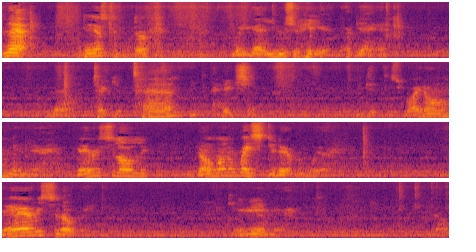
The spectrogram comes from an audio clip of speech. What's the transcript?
Now, here's the dirt where you gotta use your head again. Now, take your time, be patient. Get this right on in there. Very slowly. Don't want to waste it everywhere. Very slowly. Get it in there. No.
